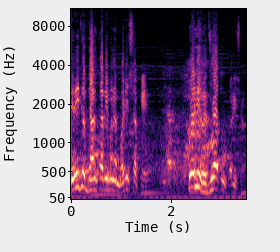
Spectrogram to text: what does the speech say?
એની જો જાણકારી મને મળી શકે, તો એની રજૂઆત હું કરી શકું.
